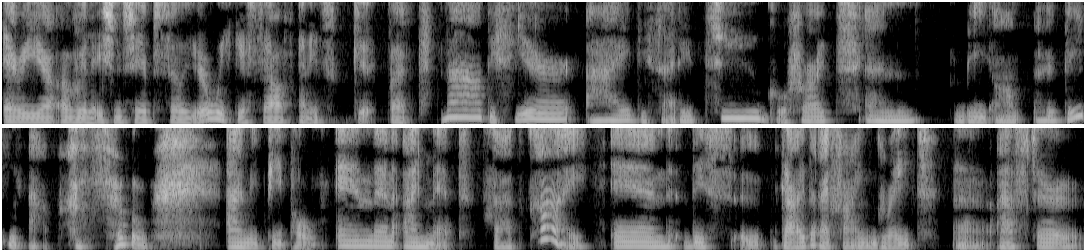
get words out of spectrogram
area of relationships. So you're with yourself and it's good. But now this year I decided to go for it and be on a dating app. so I meet people and then I met that guy and this uh, guy that I find great uh, after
